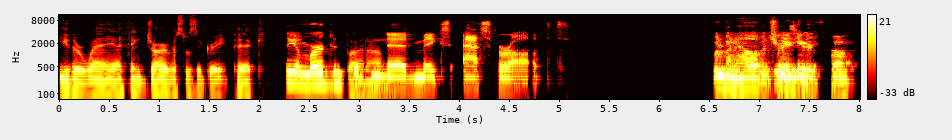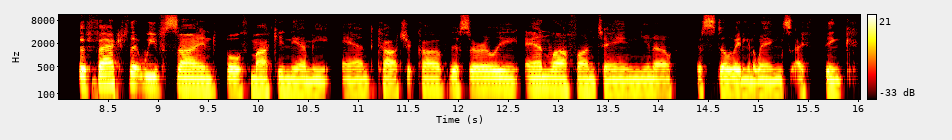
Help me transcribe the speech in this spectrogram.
either way. I think Jarvis was a great pick. The emergence But, of um, Ned makes Askarov. Would have been a hell of a trade. Easier. case, though. the fact that we've signed both Makiniemi and Kochetkov this early, and LaFontaine, you know, is still waiting in the wings. I think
